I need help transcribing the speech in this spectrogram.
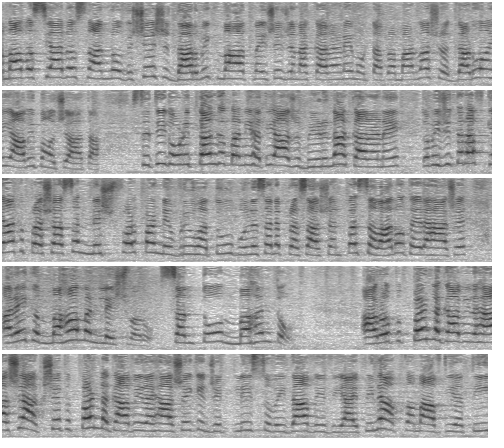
અમાવસ્યાનો સ્નાનનો વિશેષ ધાર્મિક મહાત્મય છે, જેના કારણે મોટા પ્રમાણમાં શ્રદ્ધાળુઓ અહીં આવી પહોંચ્યા હતા. સ્થિતિ થોડી તંગ બની હતી આજ ભીડના કારણે. તો બીજી તરફ ક્યાંક પ્રશાસન નિષ્ફળ પણ નીવડ્યું હતું. પોલીસ અને પ્રશાસન પર સવાલો થઈ રહ્યા છે. અનેક મહામંડલેશ્વરો, સંતો, મહંતો આરોપ પણ લગાવી રહ્યા છે, આક્ષેપ પણ લગાવી રહ્યા છે કે જેટલી સુવિધા વીવીઆઈપીને આપવામાં આવતી હતી,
